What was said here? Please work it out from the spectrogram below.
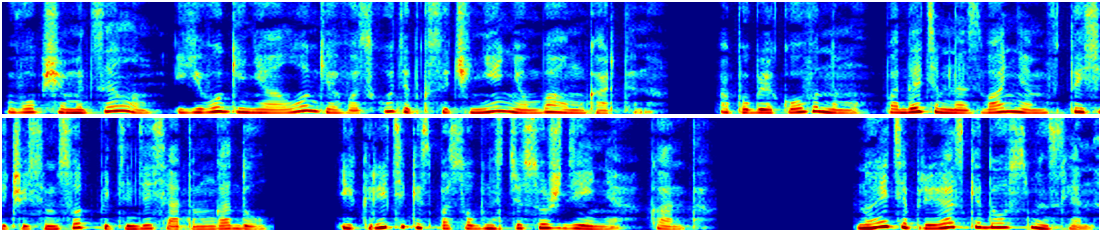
В общем и целом, его генеалогия восходит к сочинению Баумкартена, опубликованному под этим названием в 1750 году, и критике способности суждения Канта. Но эти привязки двусмысленны.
